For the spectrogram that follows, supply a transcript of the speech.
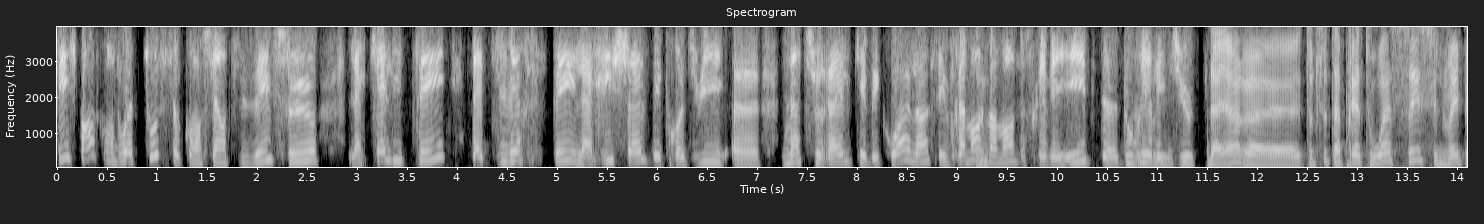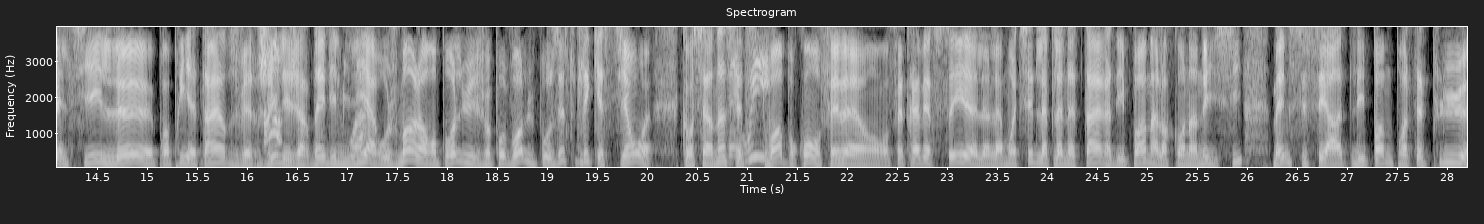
Tu je pense qu'on doit tous se conscientiser sur la qualité, la diversité, la richesse des produits euh, naturels québécois. Là, c'est vraiment le mm. moment de se réveiller et d'ouvrir les yeux. D'ailleurs, euh, tout de suite après toi, c'est Sylvain Pelletier, le propriétaire du verger ah, Les Jardins d'Émilie à Rougemont. Alors, on pourra lui, je vais pouvoir lui poser toutes les questions euh, concernant ben cette histoire. Pourquoi on fait, on fait traverser la, moitié de la planète Terre à des pommes alors qu'on en a ici, même si c'est les pommes peut-être plus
